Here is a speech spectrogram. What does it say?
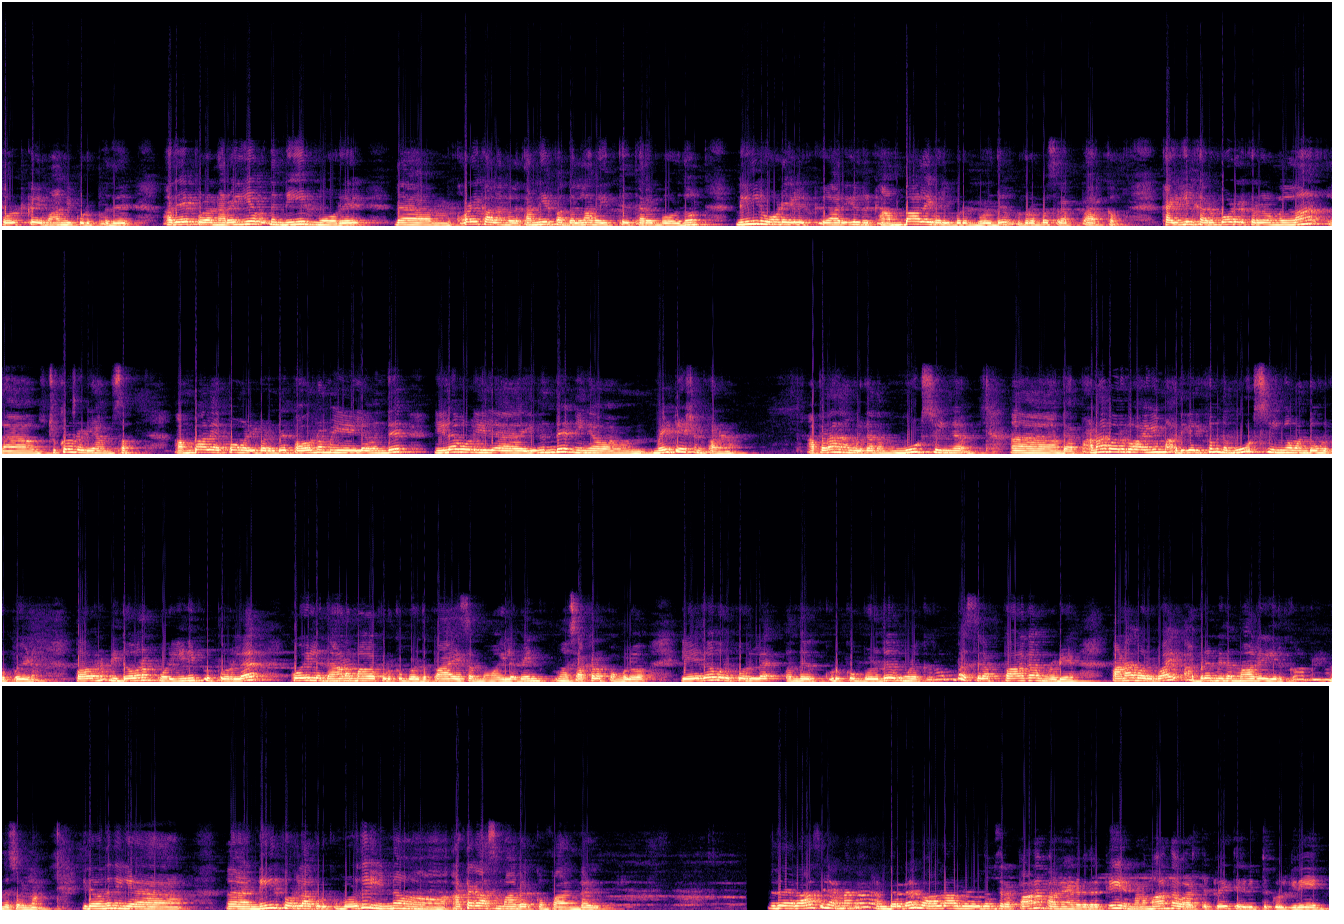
பொருட்களை வாங்கி கொடுப்பது. அதே போல் நிறைய வந்து நீர் மோர் இந்த கோடைக்காலங்களில் தண்ணீர் பந்தல்லாம் வைத்து தரும்பொழுதும் நீர் ஓடைகளுக்கு அருகில் இருக்க அம்பாலை வழிபடும் பொழுது உங்களுக்கு ரொம்ப சிறப்பாக இருக்கும். கையில் கரும்போடு இருக்கிறவங்கள்லாம் சுக்கரனுடைய சுக்கிரனுடைய அம்சம். அம்பாவை எப்போ வழிபடுறது? பௌர்ணமியில் வந்து நிலவொலியில் இருந்து நீங்கள் மெடிடேஷன் பண்ணணும். அப்போ தான் உங்களுக்கு அந்த மூட் ஸ்விங்கு அந்த பண வருவாயும் அதிகரிக்கும். இந்த மூட் ஸ்விங்கும் வந்து உங்களுக்கு போயிடும். பௌர்ணமி தோறும் ஒரு இனிப்பு பொருளை கோயிலில் தானமாக கொடுக்கும் பொழுது பாயசமோ இல்லை வெண் சக்கரை பொங்கலோ ஏதோ ஒரு பொருளை வந்து கொடுக்கும் பொழுது உங்களுக்கு ரொம்ப சிறப்பாக உங்களுடைய பண வருவாய் அபரிமிதமாக இருக்கும் அப்படின்னு வந்து சொல்லலாம். இதை வந்து நீங்கள் நீர் பொருளாக கொடுக்கும்போது இன்னும் அட்டகாசமாக இருக்கும் பலன்கள் இந்த ராசி லக்னக்கார நண்பர்கள் வாழ்நாள் முழுவதும் சிறப்பான பலனை அடைவதற்கு என் மனமார்ந்த வாழ்த்துக்களை தெரிவித்துக் கொள்கிறேன்.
